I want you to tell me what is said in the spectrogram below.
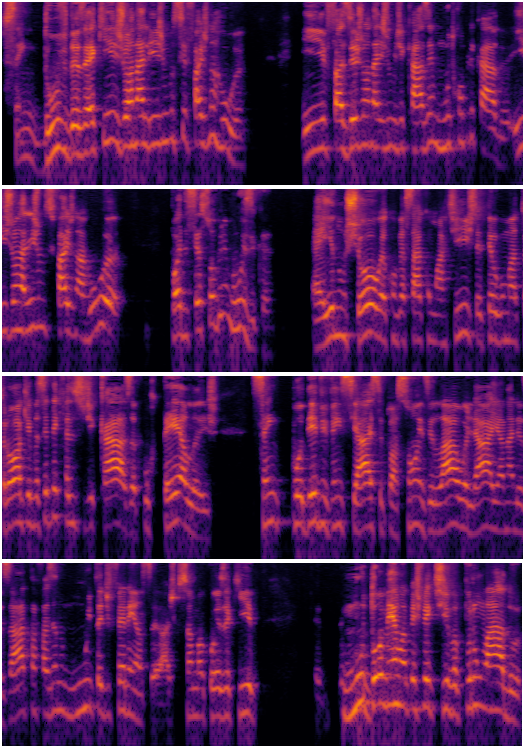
sem dúvidas, é que jornalismo se faz na rua. E fazer jornalismo de casa é muito complicado. E jornalismo se faz na rua pode ser sobre música. É ir num show, é conversar com um artista, é ter alguma troca, e você tem que fazer isso de casa, por telas, sem poder vivenciar as situações, ir lá olhar e analisar, está fazendo muita diferença. Eu acho que isso é uma coisa que mudou mesmo a perspectiva. Por um lado,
